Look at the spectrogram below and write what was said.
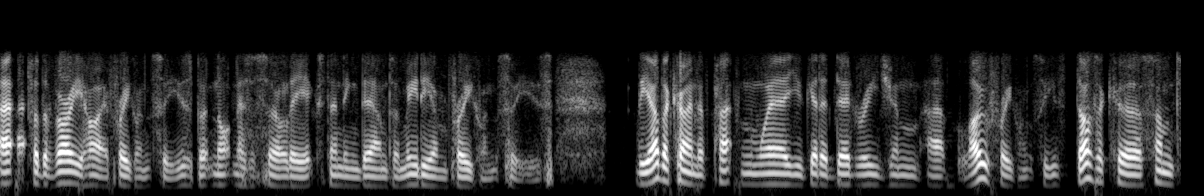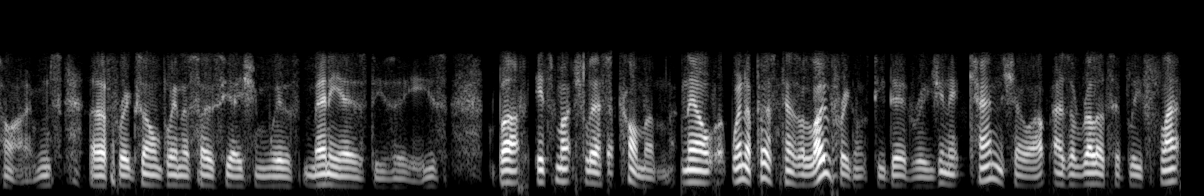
at, for the very high frequencies, but not necessarily extending down to medium frequencies. The other kind of pattern where you get a dead region at low frequencies does occur sometimes, uh, for example, in association with Meniere's disease, but it's much less common. Now, when a person has a low frequency dead region, it can show up as a relatively flat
